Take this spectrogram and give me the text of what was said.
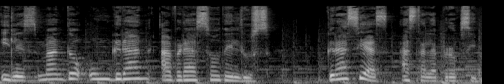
y les mando un gran abrazo de luz. Gracias, hasta la próxima.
